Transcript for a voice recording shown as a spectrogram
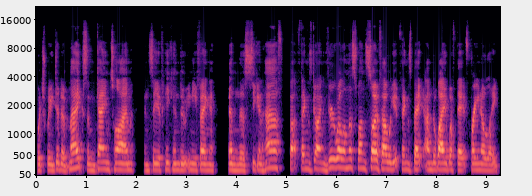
which we didn't make, some game time, and see if he can do anything in the second half. But things going very well in this one so far. We'll get things back underway with that 3 0 lead.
